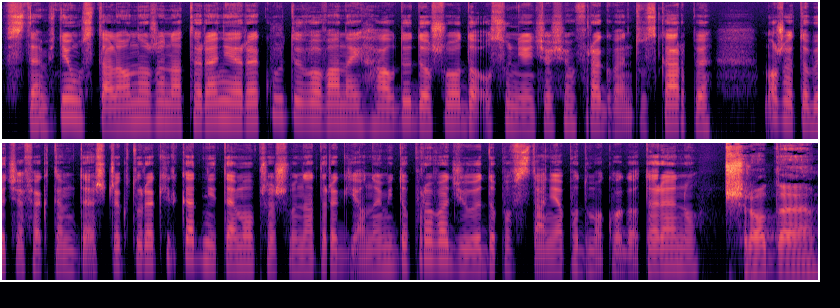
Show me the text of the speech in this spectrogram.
Wstępnie ustalono, że na terenie rekultywowanej hałdy doszło do osunięcia się fragmentu skarpy. Może to być efektem deszczy, które kilka dni temu przeszły nad regionem i doprowadziły do powstania podmokłego terenu. W środę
